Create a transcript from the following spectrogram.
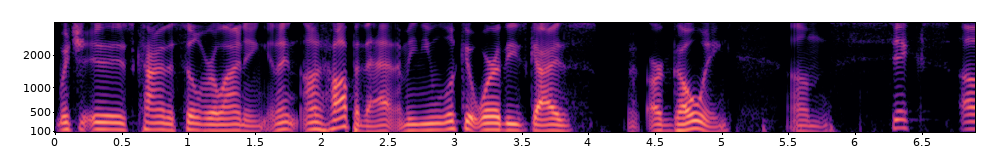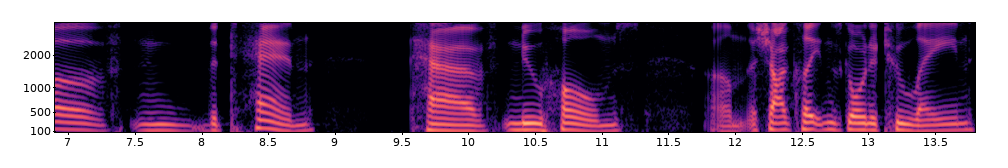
which is kind of the silver lining. And on top of that, I mean, you look at where these guys are going. Um, six of the ten have new homes. Um, Ashad Clayton's going to Tulane.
